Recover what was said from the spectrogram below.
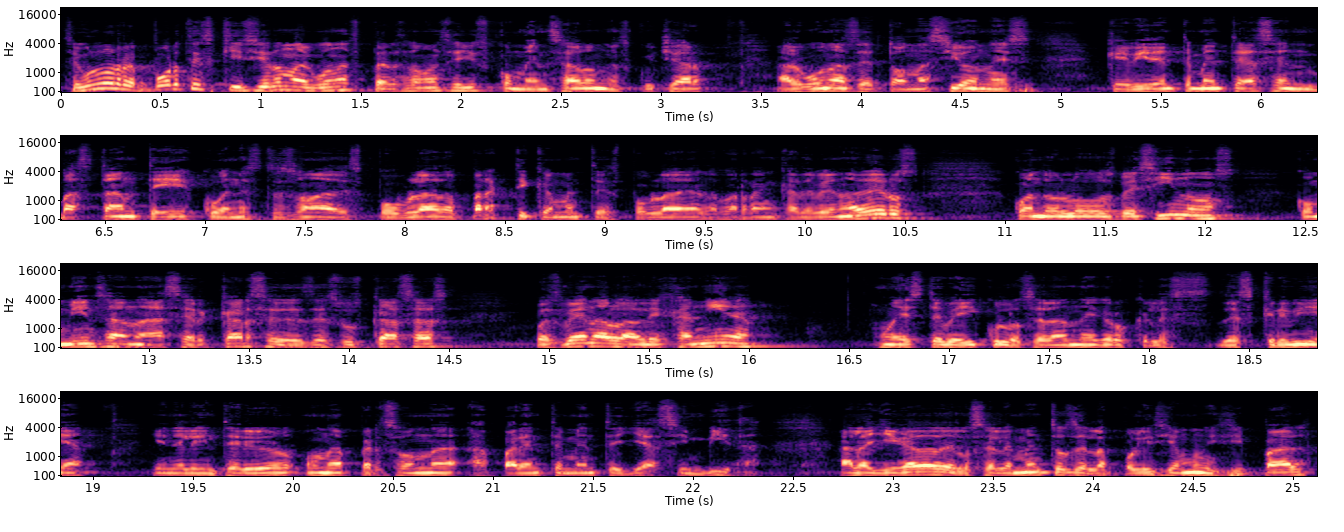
Según los reportes que hicieron algunas personas, ellos comenzaron a escuchar algunas detonaciones que evidentemente hacen bastante eco en esta zona despoblada, prácticamente despoblada de la barranca de Venaderos. Cuando los vecinos comienzan a acercarse desde sus casas, pues ven a la lejanía este vehículo sedán negro que les describía y en el interior una persona aparentemente ya sin vida. A la llegada de los elementos de la policía municipal,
